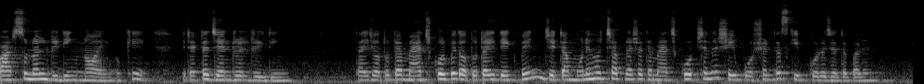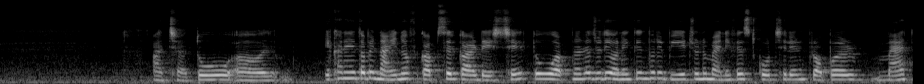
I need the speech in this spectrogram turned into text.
পার্সোনাল রিডিং নয় ওকে এটা একটা জেনারেল রিডিং তাই যতটা ম্যাচ করবে ততটাই দেখবেন। যেটা মনে হচ্ছে আপনার সাথে ম্যাচ করছে না, সেই পোর্শনটা স্কিপ করে যেতে পারেন। আচ্ছা তো এখানে তবে নাইন অফ কাপসের কার্ড এসছে। তো আপনারা যদি অনেকদিন ধরে বিয়ের জন্য ম্যানিফেস্ট করছিলেন প্রপার ম্যাচ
